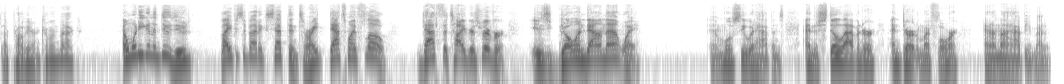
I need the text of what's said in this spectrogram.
that probably aren't coming back. And what are you going to do, dude? Life is about acceptance, all right? That's my flow. That's the Tigris River, is going down that way. And we'll see what happens. And there's still lavender and dirt on my floor, and I'm not happy about it.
